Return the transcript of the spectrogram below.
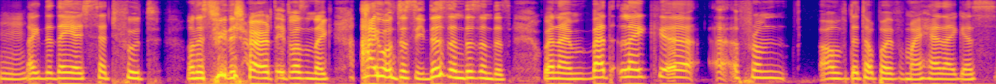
Mm. Like the day I set foot on a Swedish earth, it wasn't like I want to see this and this and this. When I'm, but like uh, uh, from of the top of my head, I guess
